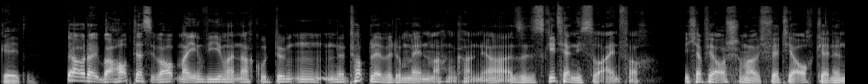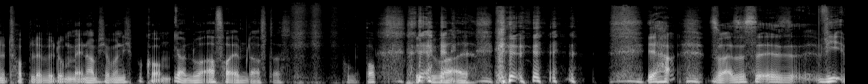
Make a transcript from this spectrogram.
gelten? Ja, oder überhaupt, dass überhaupt mal irgendwie jemand nach Gutdünken eine Top-Level-Domain machen kann, ja. Also das geht ja nicht so einfach. Ich habe ja auch schon mal, ich werde ja auch gerne eine Top-Level-Domain, habe ich aber nicht bekommen. Ja, nur AVM darf das. Punkt Box geht überall. ja, so, also es, äh, wie,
